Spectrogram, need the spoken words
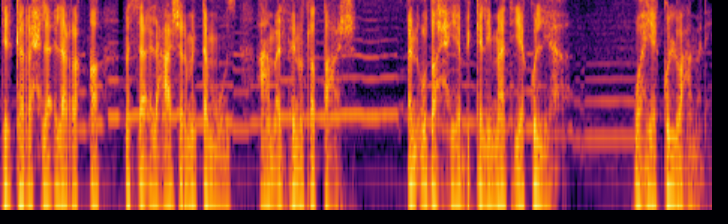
تلك الرحلة إلى الرقة مساء العاشر من تموز عام 2013 أن أضحي بكلماتي كلها وهي كل عملي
